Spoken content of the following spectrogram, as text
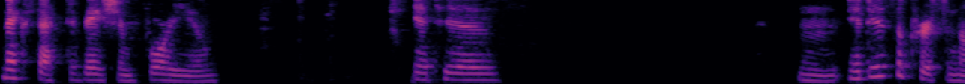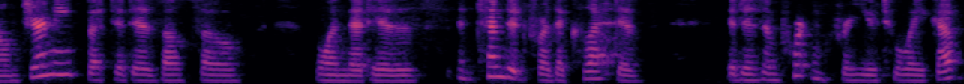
next activation for you. It is mm, it is a personal journey, but it is also one that is intended for the collective. It is important for you to wake up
